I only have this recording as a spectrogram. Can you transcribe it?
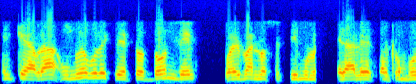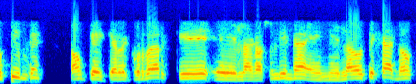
en que habrá un nuevo decreto donde vuelvan los estímulos generales al combustible, aunque hay que recordar que eh, la gasolina en el lado tejano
